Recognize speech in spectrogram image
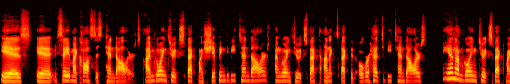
is it, say my cost is ten dollars i'm going to expect my shipping to be ten dollars i'm going to expect unexpected overhead to be ten dollars and i'm going to expect my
